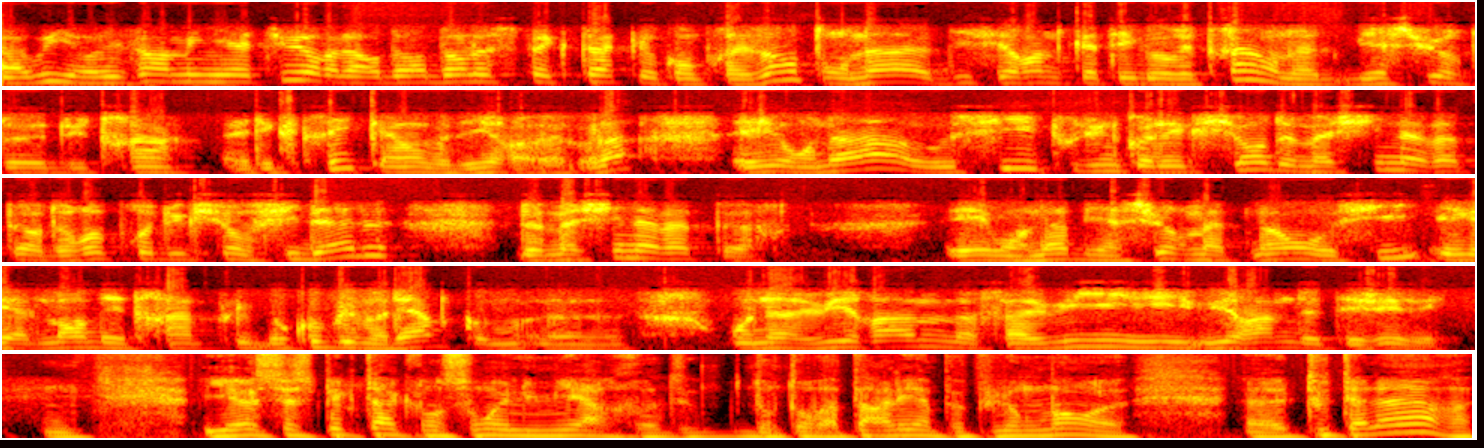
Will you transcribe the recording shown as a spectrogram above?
Ah oui, on les a en miniature. Alors dans, le spectacle qu'on présente, on a différentes catégories de trains. On a bien sûr du train électrique, hein, on va dire, euh, voilà, et on a aussi toute une collection de machines à vapeur, de reproduction fidèle de machines à vapeur. Et on a bien sûr maintenant aussi également des trains beaucoup plus modernes, comme euh, on a 8 rames, enfin 8, 8 rames de TGV. Hmm. Il y a ce spectacle en son et lumière dont on va parler un peu plus longuement euh, euh, tout à l'heure.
